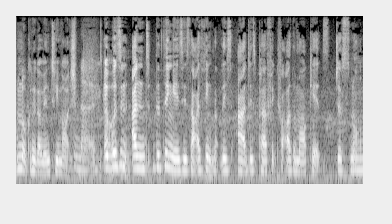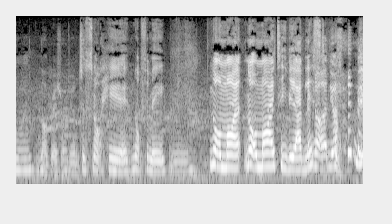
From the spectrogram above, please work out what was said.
I'm not going to go in too much. no. It wasn't, and the thing is, is that I think that this ad is perfect for other markets, just not, Mm, not a British audience. just not here, not for me, not on my, not on my TV ad list. Not on your.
